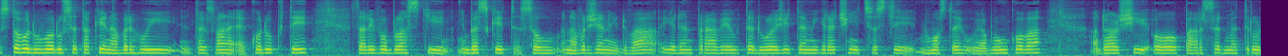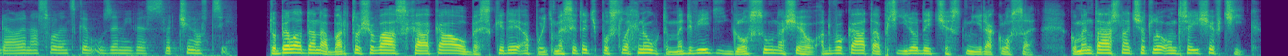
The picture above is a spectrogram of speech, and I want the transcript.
Z toho důvodu se taky navrhují takzvané ekodukty. Tady v oblasti Beskyt jsou navrženy dva. Jeden právě u té důležité migrační cesty v mostech u Jablunkova a další o pár set metrů dále na slovenském území ve Svrčinovci. To byla Dana Bartošová z HKO Beskydy a pojďme si teď poslechnout medvědí glosu našeho advokáta přírody Čestmíra Klose. Komentář načetl Ondřej Ševčík.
